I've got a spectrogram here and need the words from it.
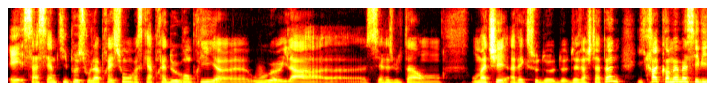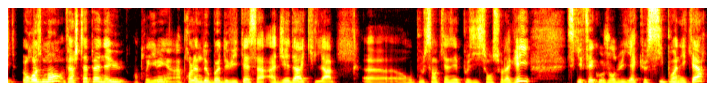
Et ça c'est un petit peu sous la pression parce qu'après deux grands prix euh, où euh, il a euh, ses résultats ont, ont, matché avec ceux de, de, de, Verstappen, il craque quand même assez vite. Heureusement, Verstappen a eu entre guillemets un problème de boîte de vitesse à, à Jeddah qui l'a repoussé en 15e position sur la grille, ce qui fait qu'aujourd'hui il y a que 6 points d'écart,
